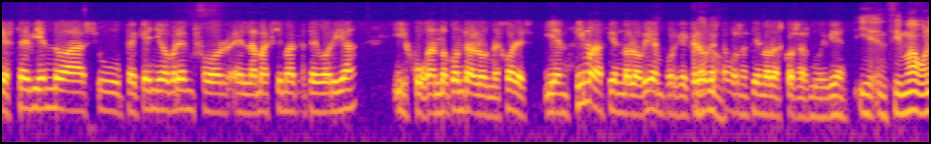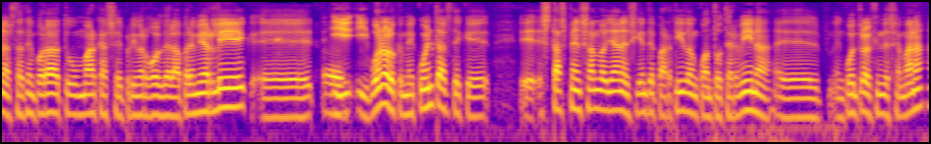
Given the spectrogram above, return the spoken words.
que esté viendo a su pequeño Brentford en la máxima categoría y jugando contra los mejores. Y encima haciéndolo bien porque creo que estamos haciendo las cosas muy bien. Y encima bueno esta temporada tú marcas el primer gol de la Premier League eh, y, bueno lo que me cuentas de que eh, estás pensando ya en el siguiente partido en cuanto termina el encuentro del fin de semana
